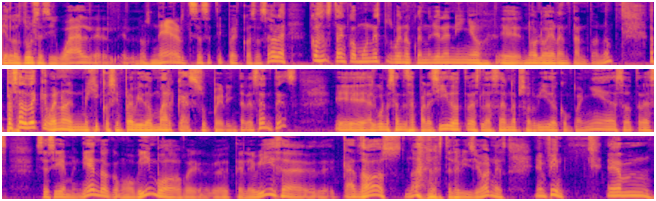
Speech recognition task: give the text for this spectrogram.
Y en los dulces igual, los nerds, ese tipo de cosas. Ahora, cosas tan comunes, pues bueno, cuando yo era niño eh, no lo eran tanto, ¿no? A pesar de que, bueno, en México siempre ha habido marcas súper interesantes. Eh, algunas han desaparecido, otras las han absorbido compañías, otras se siguen vendiendo como Bimbo, eh, Televisa, K2, ¿no? Las televisiones, en fin. Em,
